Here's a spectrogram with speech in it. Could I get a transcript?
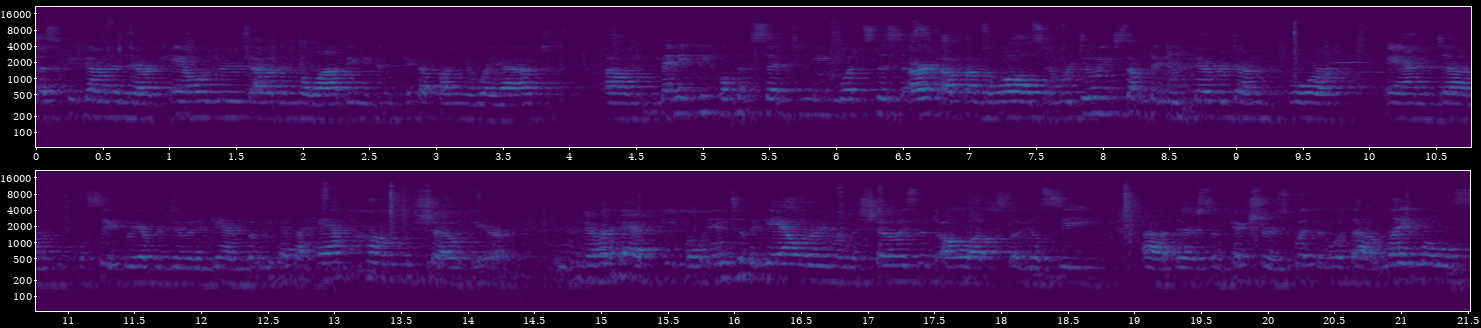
just begun, and there are calendars out in the lobby you can pick up on your way out. Um, many people have said to me, what's this art up on the walls? And we're doing something we've never done before, and um, we'll see if we ever do it again. But we have a half-hung show here. We've never had people into the gallery when the show isn't all up, so you'll see uh, there are some pictures with and without labels.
